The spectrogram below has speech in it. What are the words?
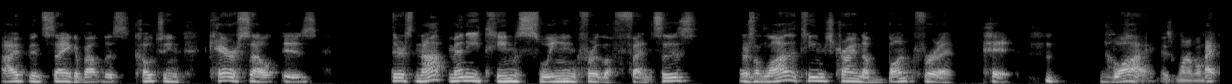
I've been saying about this coaching carousel is there's not many teams swinging for the fences. There's a lot of teams trying to bunt for a hit. Why is one of them? I,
